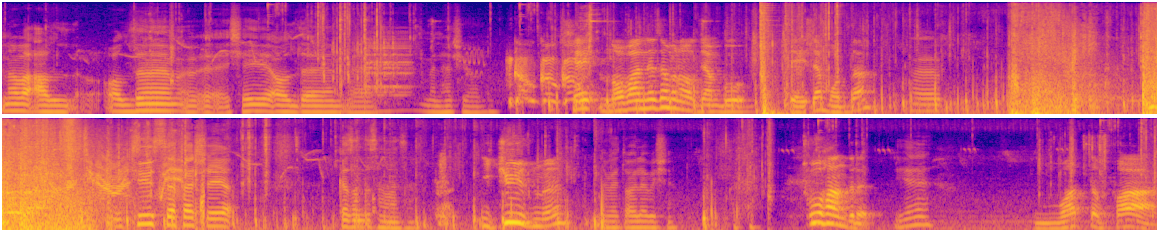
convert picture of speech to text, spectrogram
Nova al oldum. e, Şey oldum. e, Ben her şey go, go. Şey Nova ne zaman olacaksın bu şeyde modda? Ee, 200 sefer şey kazandı sanırsam. 200 mü? Evet öyle bir şey. 200. Yeah. What the fuck?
